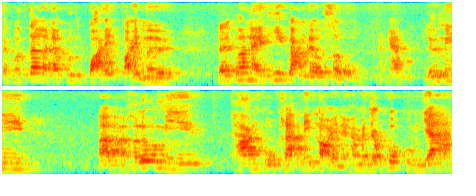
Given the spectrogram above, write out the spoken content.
สกูตเตอร์ แล้วคุณปล่อยปล่อยมือ โดยเฉพาะในที่ความเร็วสูงนะครับหรือมีเขาเรียกว่ามีทางขรุขระนิดหน่อยนะครับ มันจะควบคุมยาก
